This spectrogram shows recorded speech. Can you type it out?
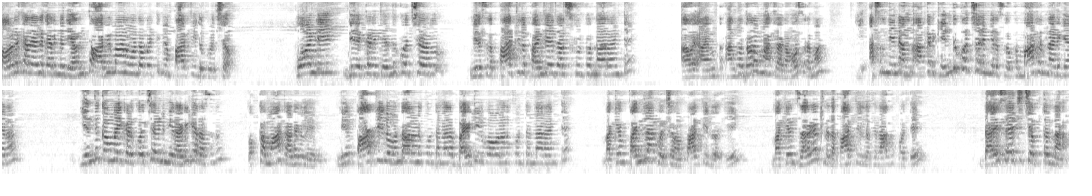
పవన్ కళ్యాణ్ గారి మీద ఎంత అభిమానం ఉండబట్టి మేము పార్టీలోకి వచ్చాం. పోండి మీరు ఇక్కడికి ఎందుకు వచ్చారు? మీరు అసలు పార్టీలో పనిచేయదలుచుకుంటున్నారంటే అంత- అంత దూరం మాట్లాడడం అవసరమా? అసలు నేను అక్కడికి ఎందుకు వచ్చాను మీరు అసలు ఒక మాటను అడిగారా? ఎందుకమ్మా ఇక్కడికి వచ్చారని మీరు అడిగారు అసలు? ఒక్క మాట అడగలేదు. మీరు పార్టీలో ఉండాలనుకుంటున్నారా? బయటికి పోవాలనుకుంటున్నారంటే? మాకేం పని వచ్చాము పార్టీలోకి. మాకేం జరగట్లేదా పార్టీలోకి రాకపోతే? దయచేసి చెప్తున్నా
